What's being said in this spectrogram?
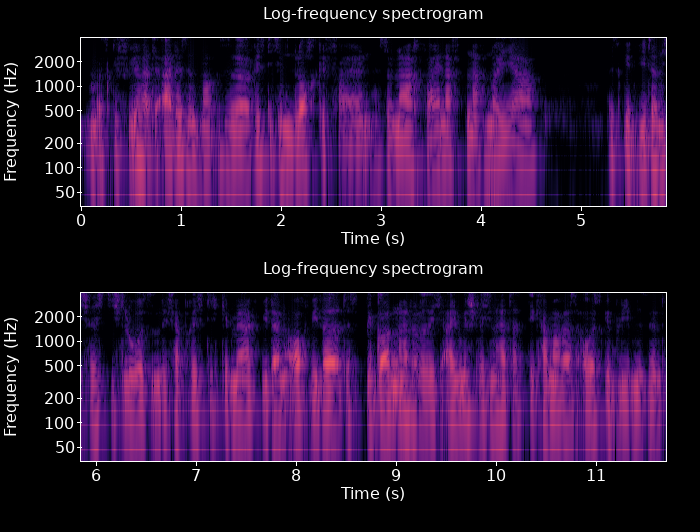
man das Gefühl hatte, alle sind noch sind richtig in ein Loch gefallen. So nach Weihnachten, nach Neujahr. Es geht wieder nicht richtig los und ich habe richtig gemerkt, wie dann auch wieder das begonnen hat oder sich eingeschlichen hat, dass die Kameras ausgeblieben sind.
